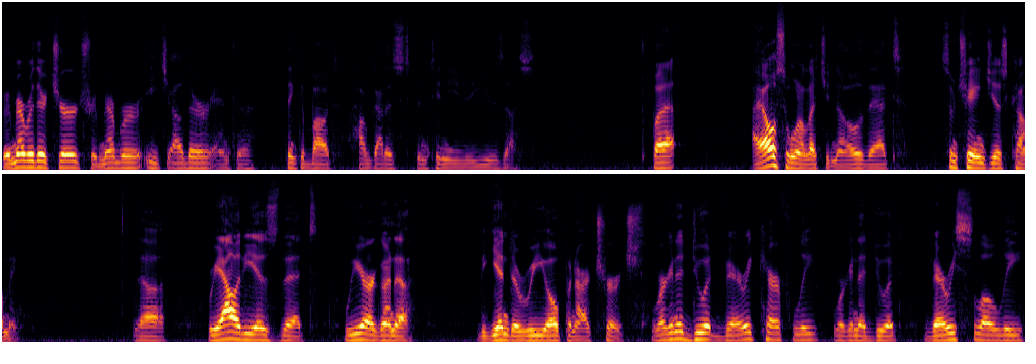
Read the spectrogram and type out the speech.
remember their church, remember each other, and to think about how God has continued to use us. But I also want to let you know that some change is coming. The reality is that we are going to begin to reopen our church. We're going to do it very carefully. We're going to do it very slowly.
